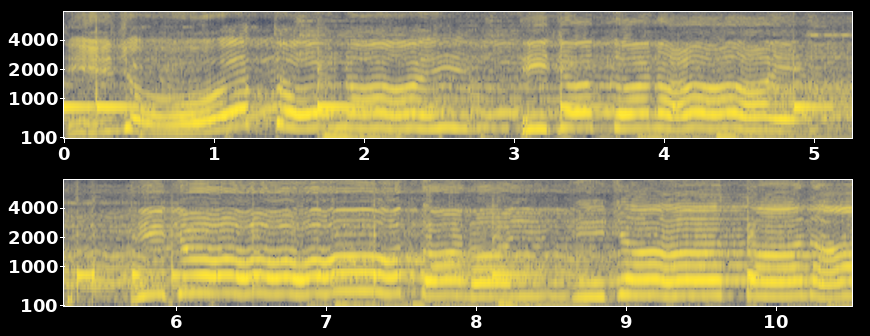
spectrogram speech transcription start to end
দ্বিজ তো নয়। দ্বিজ তো নয়। দ্বিজ তো নয়। দ্বিজ তনয়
